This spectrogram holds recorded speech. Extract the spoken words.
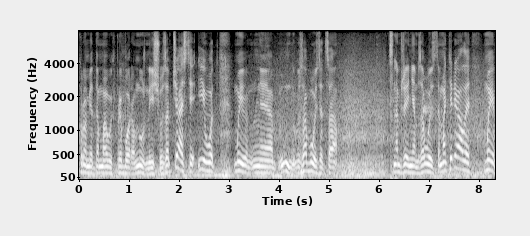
кроме домовых приборов нужны еще запчасти. И вот мы э, м, завозятся снабжением завозятся материалы. Мы,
